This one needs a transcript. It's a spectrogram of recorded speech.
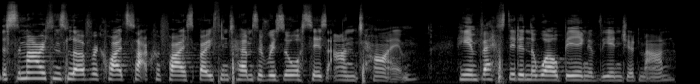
The Samaritan's love required sacrifice both in terms of resources and time. He invested in the well being of the injured man,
